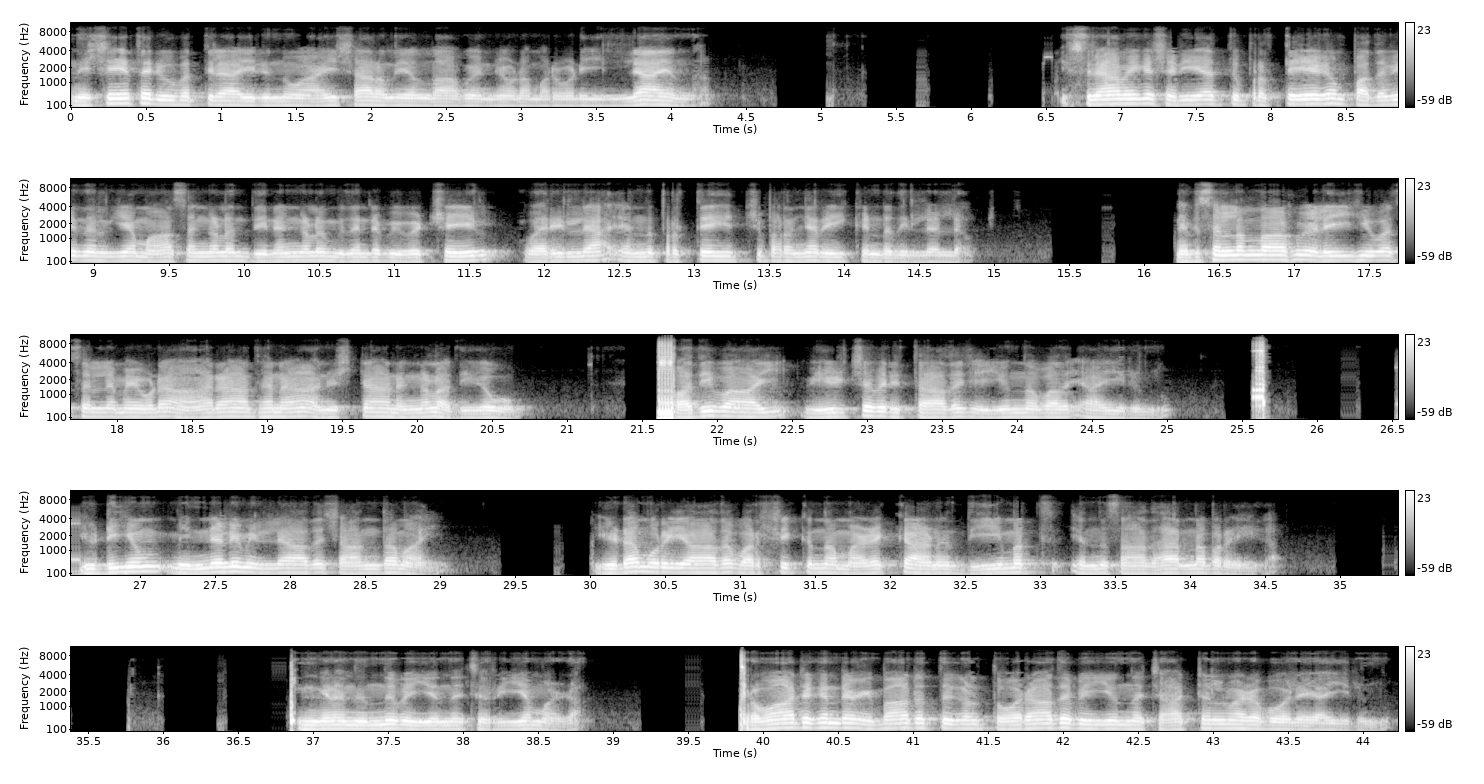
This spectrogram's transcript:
നിഷേധ രൂപത്തിലായിരുന്നു ആയിഷ റലി അള്ളാഹു എന്നോട് മറുപടി ഇല്ല എന്നാണ്. ഇസ്ലാമിക ശരീരത്ത് പ്രത്യേകം പദവി നൽകിയ മാസങ്ങളും ദിനങ്ങളും ഇതിന്റെ വിവക്ഷയിൽ വരില്ല എന്ന് പ്രത്യേകിച്ച് പറഞ്ഞറിയിക്കേണ്ടതില്ലല്ലോ. നബിസല്ലാഹു അലൈഹി വസല്ലമയുടെ ആരാധനാ അനുഷ്ഠാനങ്ങൾ അധികവും പതിവായി വീഴ്ച വരുത്താതെ ചെയ്യുന്നവയായിരുന്നു. ഇടിയും മിന്നലുമില്ലാതെ ശാന്തമായി ഇടമുറിയാതെ വർഷിക്കുന്ന മഴയ്ക്കാണ് ദീമത്ത് എന്ന് സാധാരണ പറയുക. ഇങ്ങനെ നിന്ന് പെയ്യുന്ന ചെറിയ മഴ. പ്രവാചകന്റെ വിവാദത്തുകൾ തോരാതെ പെയ്യുന്ന ചാറ്റൽ മഴ പോലെയായിരുന്നു.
